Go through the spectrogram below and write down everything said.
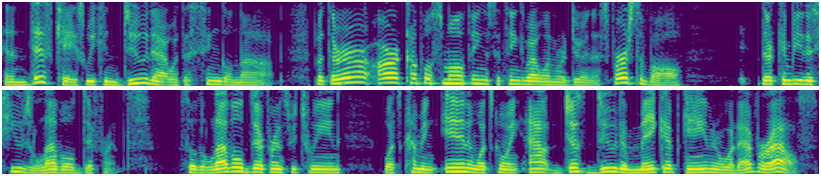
And in this case, we can do that with a single knob. But there are a couple small things to think about when we're doing this. First of all, there can be this huge level difference. So the level difference between what's coming in and what's going out just due to makeup gain or whatever else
